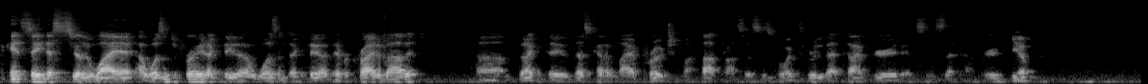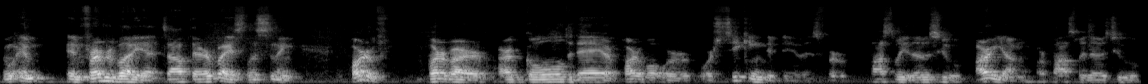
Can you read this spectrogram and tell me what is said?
I can't say necessarily why I wasn't afraid. I can tell you that I wasn't. I can tell you I never cried about it. Um, but I can tell you that that's kind of my approach and my thought process is going through that time period and since that time period. Yep. And, and for everybody that's out there, everybody's listening, part of part of our, our goal today or part of what we're, we're seeking to do is for possibly those who are young or possibly those who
